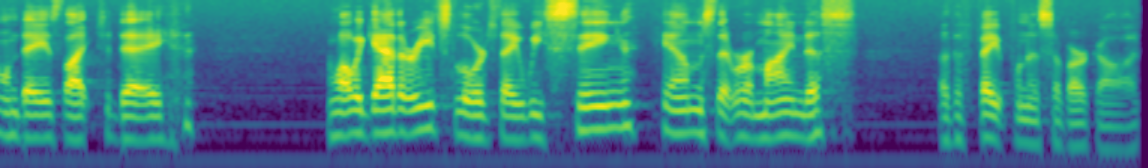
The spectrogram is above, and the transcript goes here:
on days like today, and while we gather each Lord's Day, we sing hymns that remind us of the faithfulness of our God.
